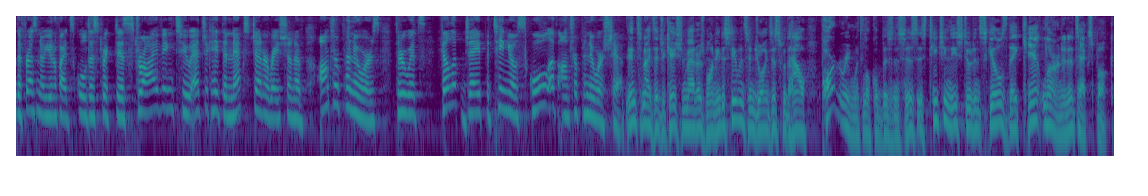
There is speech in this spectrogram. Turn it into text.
The Fresno Unified School District is striving to educate the next generation of entrepreneurs through its Phillip J. Patino School of Entrepreneurship. In tonight's Education Matters, Juanita Stevenson joins us with how partnering with local businesses is teaching these students skills they can't learn in a textbook.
